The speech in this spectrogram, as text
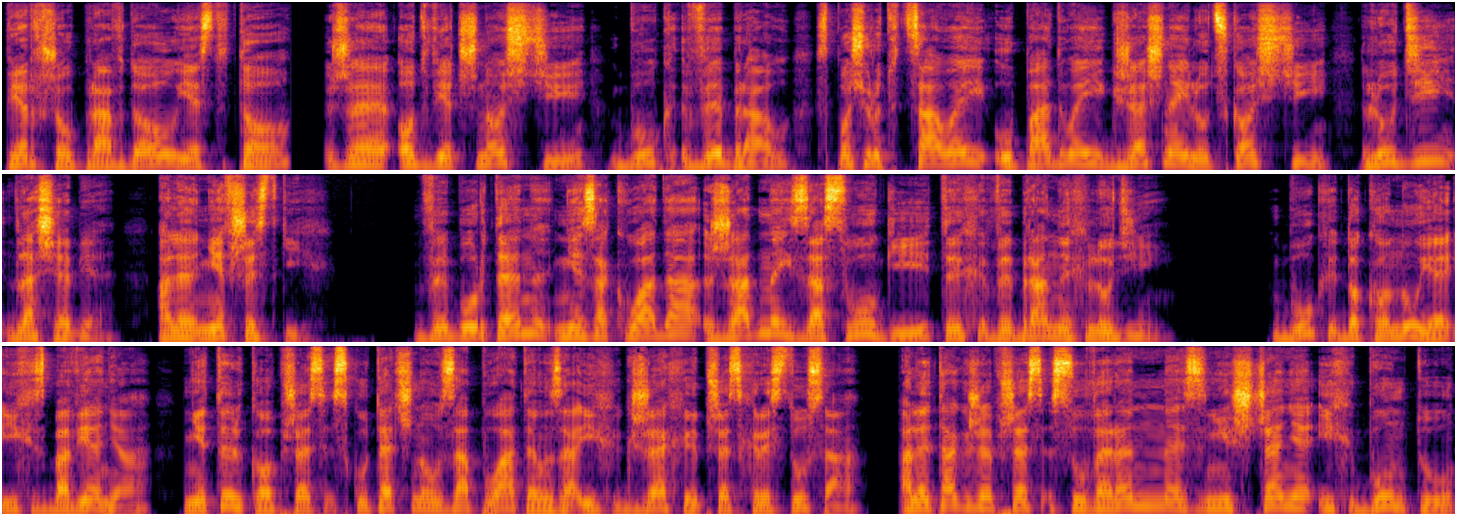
Pierwszą prawdą jest to, że od wieczności Bóg wybrał spośród całej upadłej, grzesznej ludzkości ludzi dla siebie, ale nie wszystkich. Wybór ten nie zakłada żadnej zasługi tych wybranych ludzi. Bóg dokonuje ich zbawienia nie tylko przez skuteczną zapłatę za ich grzechy przez Chrystusa, ale także przez suwerenne zniszczenie ich buntu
